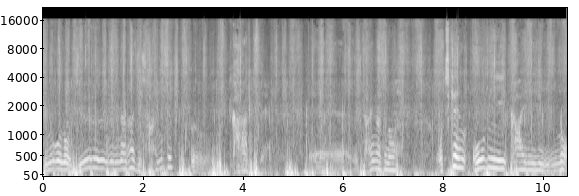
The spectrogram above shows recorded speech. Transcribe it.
昨日の17時30分からですね、えー、大学の落研 OB 会の、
